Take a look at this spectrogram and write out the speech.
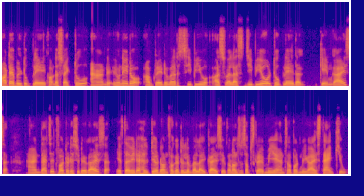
not able to play counter-strike 2 and you need to upgrade your cpu as well as gpu to play the game guys. And that's it for today's video guys. If the video helped you don't forget to leave a like guys. You can also subscribe me and support me guys. Thank you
